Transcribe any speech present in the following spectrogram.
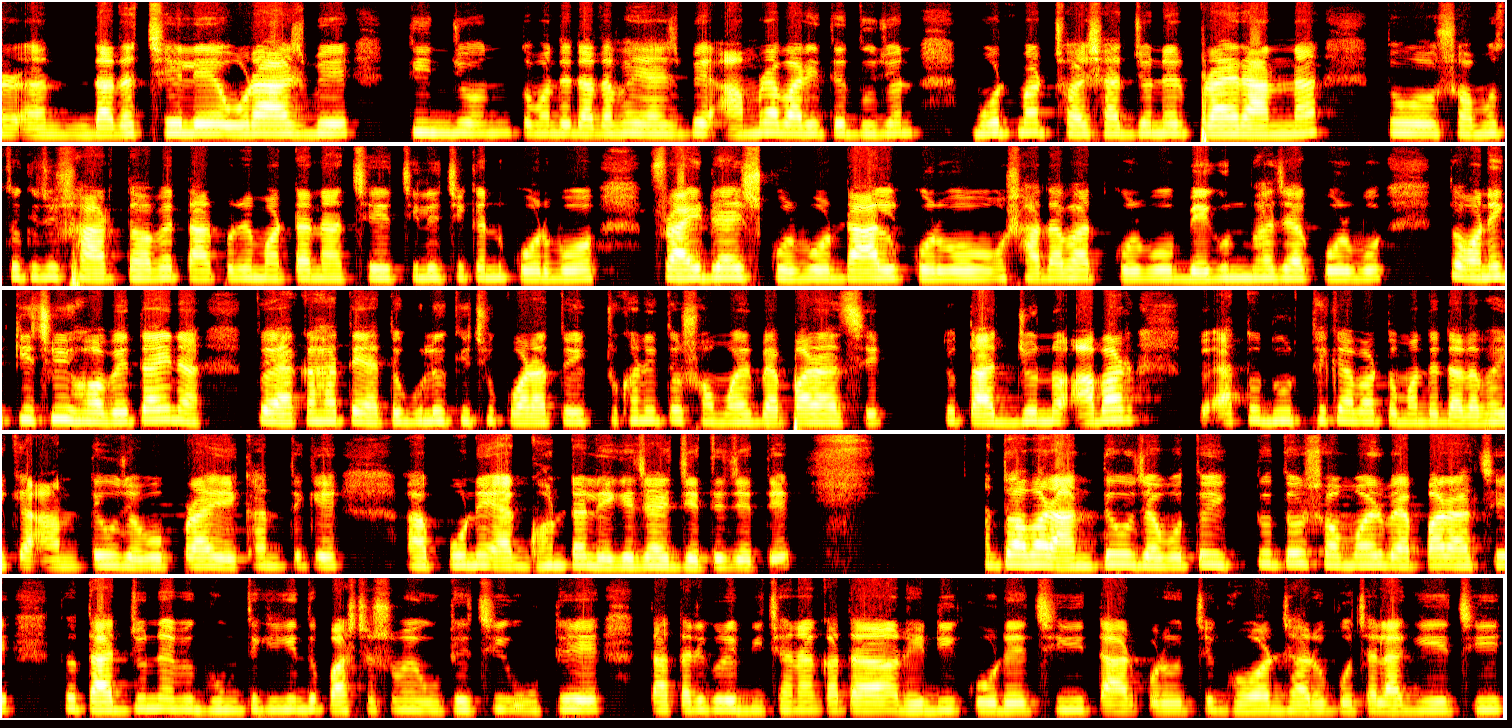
দাদার ছেলে ওরা আসবে ৩ জন, তোমাদের দাদাভাই আসবে, আমরা বাড়িতে ২ জন। মোটমাট ছয় সাতজনের প্রায় রান্না। তো সমস্ত কিছু সারতে হবে। তারপরে মাটন আছে, চিলি চিকেন করব, ফ্রাইড রাইস করব ডাল করব, সাদা ভাত করব, বেগুন ভাজা করব তো অনেক কিছুই হবে, তাই না? তো একা হাতে এতগুলো কিছু করা তো একটুখানি তো সময়ের ব্যাপার আছে। তো তার জন্য আবার এত দূর থেকে আবার তোমাদের দাদাভাইকে আনতেও যাব প্রায় এখান থেকে পৌনে এক ঘণ্টা লেগে যায় যেতে, যেতে। তো আবার আনতেও যাব। তো একটু তো সময়ের ব্যাপার আছে। তো তার জন্য আমি ঘুম থেকে কিন্তু পাঁচটার সময় উঠেছি। উঠে তাড়াতাড়ি করে বিছানা কাঁথা রেডি করেছি। তারপরে হচ্ছে ঘর ঝাড়ু পোছা লাগিয়েছি।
